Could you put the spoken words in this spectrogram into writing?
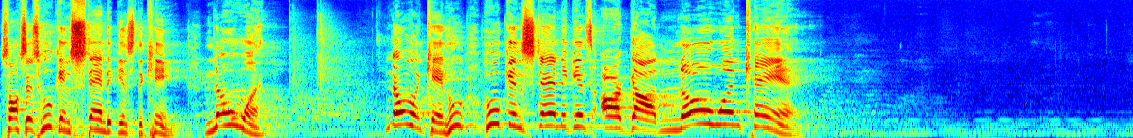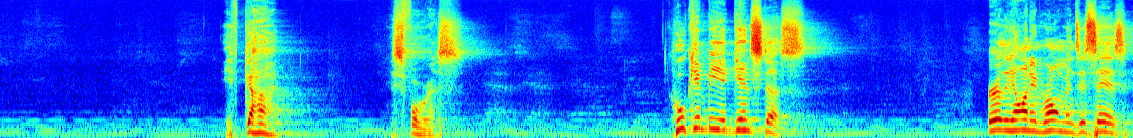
Song says, Who can stand against the king? No one. No one can. Who, who can stand against our God? No one can. If God is for us, who can be against us? Early on in Romans, it says,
